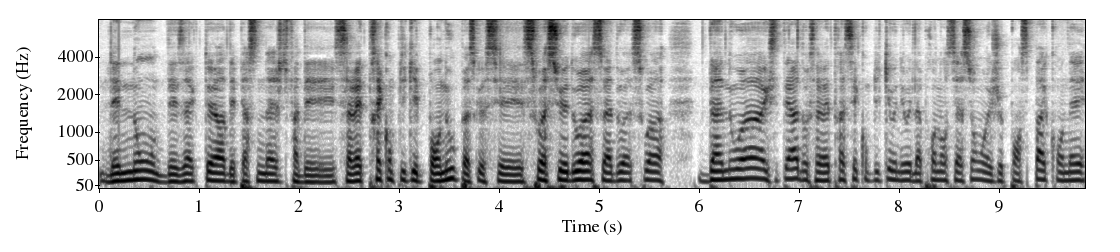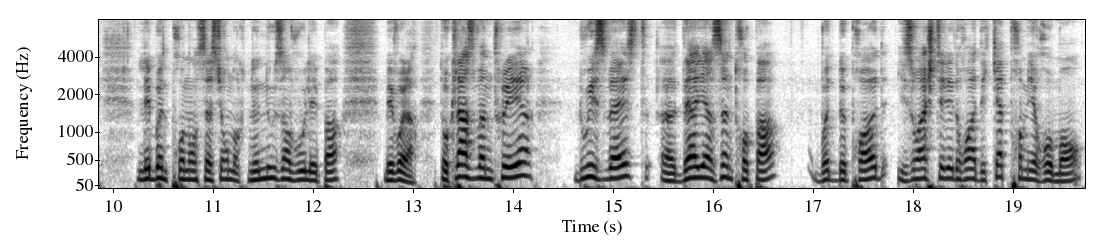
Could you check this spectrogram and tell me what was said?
les noms des acteurs, des personnages, des, ça va être très compliqué pour nous parce que c'est soit suédois, soit, danois, soit danois, etc. Donc ça va être assez compliqué au niveau de la prononciation et je pense pas qu'on ait les bonnes prononciations, donc ne nous en voulez pas. Mais voilà. Donc Lars von Trier, Louise euh, derrière Zentropa, boîte de prod, ils ont acheté les droits des quatre premiers romans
